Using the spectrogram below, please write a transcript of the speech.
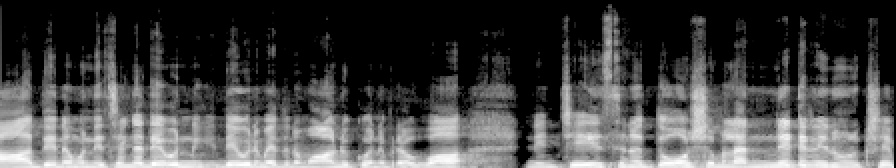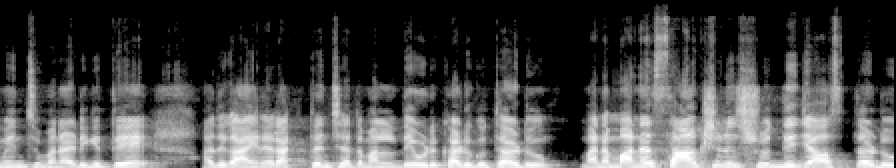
ఆ దినము నిజంగా దేవుని దేవుని మీద నువ్వు ఆనుకొని ప్రవ్వా నేను చేసిన దోషములన్నిటినీ నువ్వు క్షమించమని అడిగితే అది ఆయన రక్తం చేత మనల్ని దేవుడికి అడుగుతాడు మన మనస్సాక్షిని శుద్ధి చేస్తాడు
